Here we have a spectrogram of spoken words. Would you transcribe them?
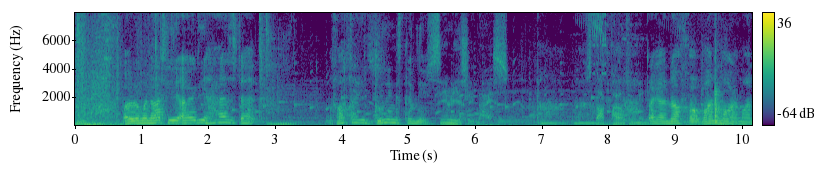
things. Illuminati already has that. What are you doing to me? Seriously nice. Stockpile. But I got enough for one more, man.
